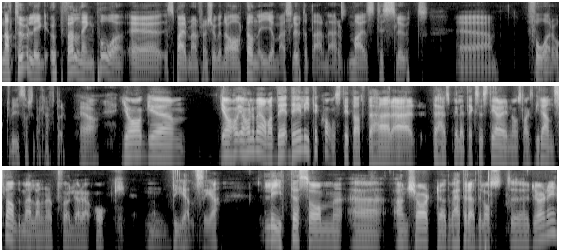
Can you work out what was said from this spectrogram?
naturlig uppföljning på eh, Spider-Man från 2018 i och med slutet där när Miles till slut eh, får och visar sina krafter. Ja. Jag, ehm, jag, jag håller med om att det, det är lite konstigt att det här, är, det här spelet existerar i någon slags gränsland mellan en uppföljare och DLC. Lite som eh, Uncharted, vad heter det? The Lost eh, Journey?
